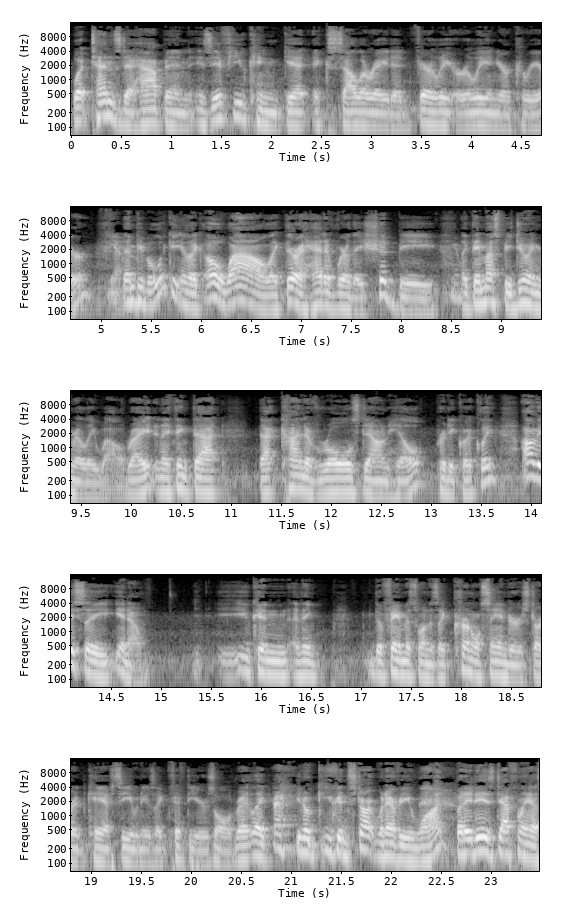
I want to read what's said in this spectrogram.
what tends to happen is if you can get accelerated fairly early in your career, Yeah. then people look at you like, oh, wow, like they're ahead of where they should be. Like they must be doing really well, right? And I think that that kind of rolls downhill pretty quickly. Obviously, you know, you can, I think the famous one is like Colonel Sanders started KFC when he was like 50 years old, right? Like, you know, you can start whenever you want, but it is definitely a,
